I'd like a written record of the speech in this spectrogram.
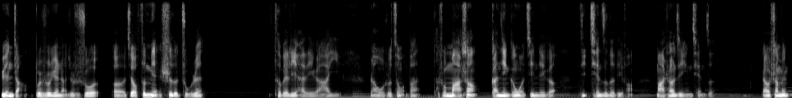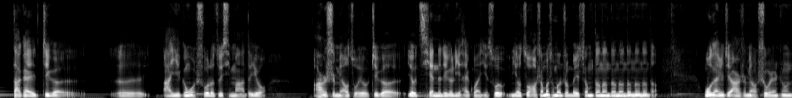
院长，不是说院长，就是说呃叫分娩室的主任，特别厉害的一个阿姨。然后我说怎么办？她说马上赶紧跟我进这个签字的地方，马上进行签字。然后上面大概这个呃阿姨跟我说了，最起码得有二十秒左右，这个要签的这个利害关系，所以你要做好什么什么准备，什么等等等等等等等等。我感觉这二十秒是我人生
